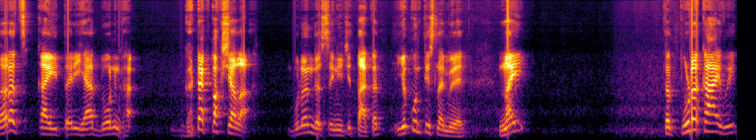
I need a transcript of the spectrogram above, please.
तरच काहीतरी ह्या दोन घा घटक पक्षाला बुलंद सेनेची ताकद एकोणतीसला मिळेल. नाही तर पुढं काय होईल?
